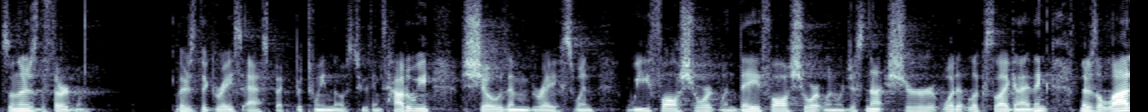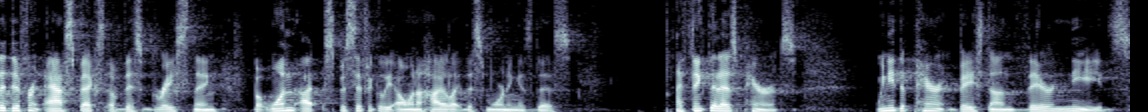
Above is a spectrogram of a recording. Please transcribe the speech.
So there's the third one. There's the grace aspect between those two things. How do we show them grace when we fall short, when they fall short, when we're just not sure what it looks like? And I think there's a lot of different aspects of this grace thing, but one I, specifically I want to highlight this morning is this. I think that as parents, we need to parent based on their needs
